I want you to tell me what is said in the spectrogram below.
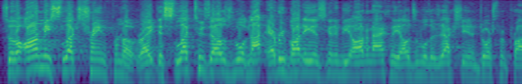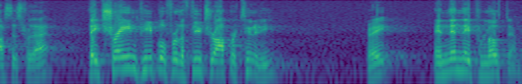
so the Army selects, train, promote, right? They select who's eligible. Not everybody is going to be automatically eligible. There's actually an endorsement process for that. They train people for the future opportunity, right? And then they promote them.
